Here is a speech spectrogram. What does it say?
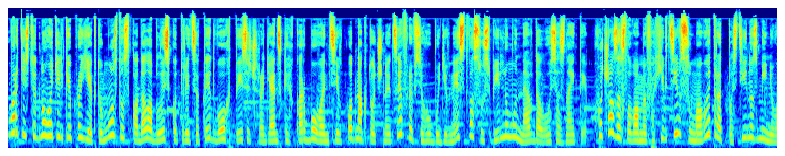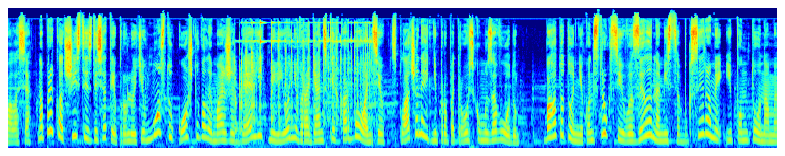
Вартість одного тільки проєкту мосту складала близько 32 тисяч радянських карбованців. Однак точної цифри всього будівництва Суспільному не вдалося знайти. Хоча, за словами фахівців, сума витрат постійно змінювалася. Наприклад, 6 із 10 прольотів мосту коштували майже 9 мільйонів радянських карбованців, сплачених Дніпропетровському заводу. Багатотонні конструкції возили на місце буксирами і понтонами.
